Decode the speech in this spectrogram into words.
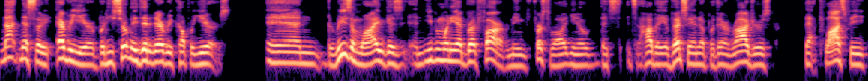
not necessarily every year, but he certainly did it every couple years. And the reason why, because and even when he had Brett Favre, I mean, first of all, you know, that's it's how they eventually ended up with Aaron Rodgers, that philosophy.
